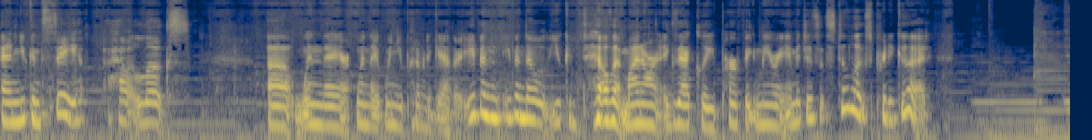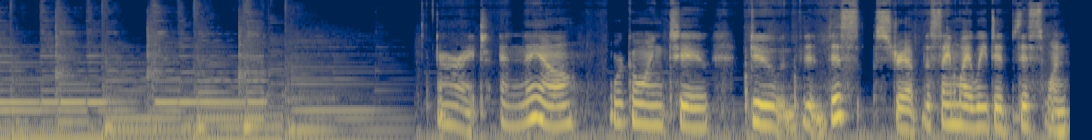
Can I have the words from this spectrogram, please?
And you can see how it looks uh, when they're when they when you put them together. Even even though you can tell that mine aren't exactly perfect mirror images, it still looks pretty good. Right, and now we're going to do th this strip the same way we did this one.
